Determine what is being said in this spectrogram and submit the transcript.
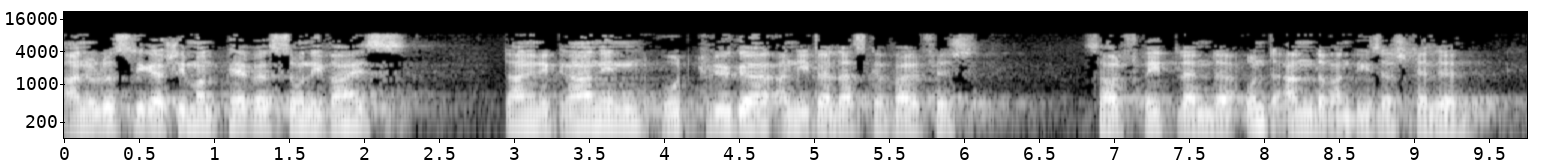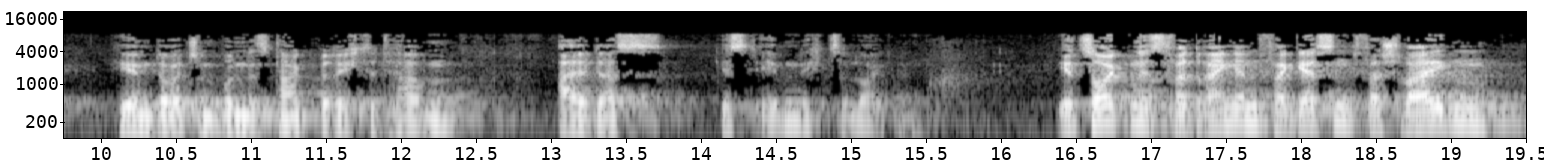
Arno Lustiger, Shimon Peres, Soni Weiß, Daniel Granin, Ruth Klüger, Anita Lasker-Wallfisch, Saul Friedländer und andere an dieser Stelle hier im Deutschen Bundestag berichtet haben, all das ist eben nicht zu leugnen. Ihr Zeugnis verdrängen, vergessen, verschweigen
